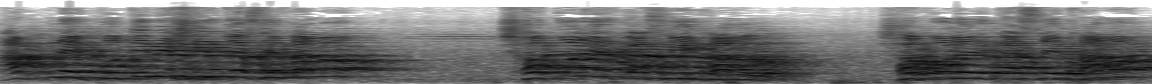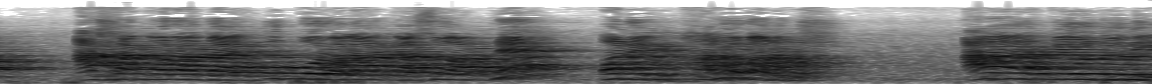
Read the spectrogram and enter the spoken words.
আপনি প্রতিবেশীর কাছে ভালো, সকলের কাছেই ভালো, সকলের কাছে ভালো, আশা করা যায় উপরওয়ালার কাছেও আপনি অনেক ভালো মানুষ। আর কেউ যদি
